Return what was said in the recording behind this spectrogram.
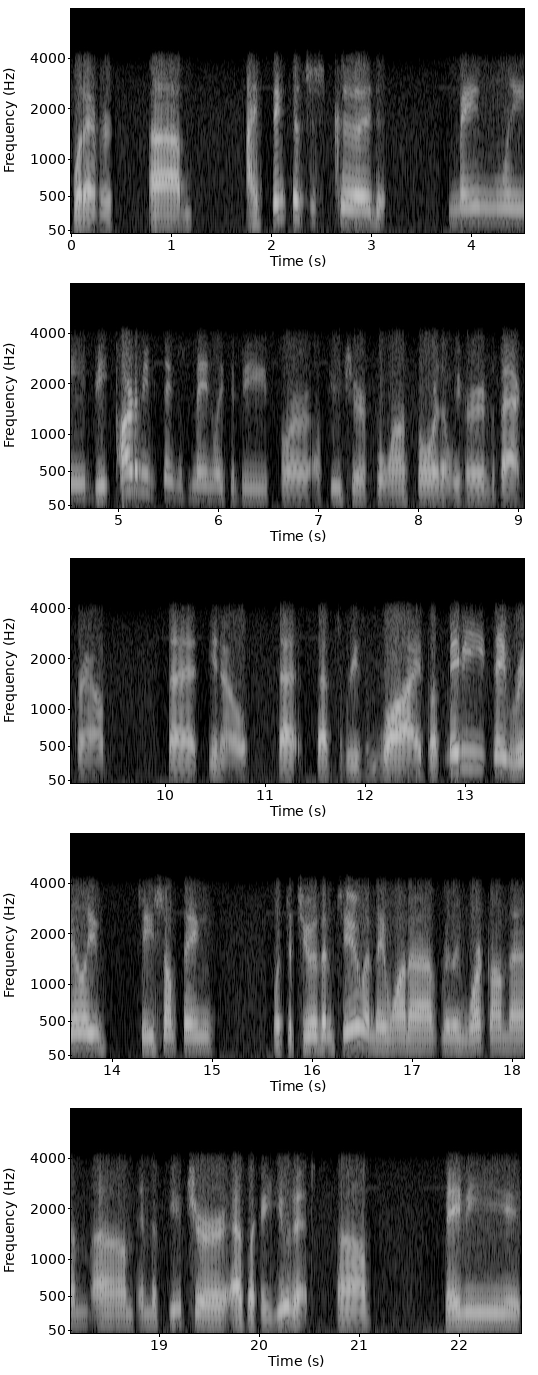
whatever. Um, I think this just could mainly be part of me thinks this mainly could be for a future four on four that we heard in the background. That you know that that's the reason why. But maybe they really see something with the two of them too, and they want to really work on them um, in the future as like a unit. Um, maybe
